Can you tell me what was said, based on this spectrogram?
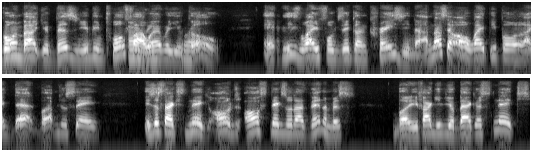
going about your business. You're being profiled Every, wherever you right. go. And these white folks, they're going crazy now. I'm not saying all white people are like that, but I'm just saying it's just like snakes. All all snakes are not venomous, but if I give you a bag of snakes,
